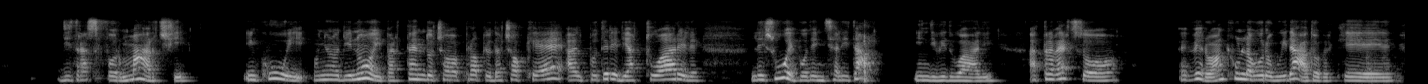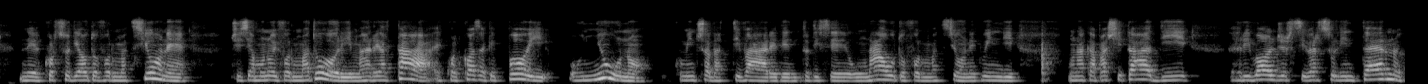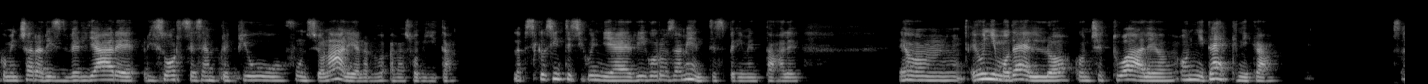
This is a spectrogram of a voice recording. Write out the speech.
di trasformarci, in cui ognuno di noi, partendo ciò, proprio da ciò che è, ha il potere di attuare le, le sue potenzialità individuali attraverso, è vero, anche un lavoro guidato, perché nel corso di autoformazione ci siamo noi formatori, ma in realtà è qualcosa che poi ognuno comincia ad attivare dentro di sé, un'autoformazione, quindi una capacità di rivolgersi verso l'interno e cominciare a risvegliare risorse sempre più funzionali alla, alla sua vita. La psicosintesi quindi è rigorosamente sperimentale e, um, e ogni modello concettuale, ogni tecnica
